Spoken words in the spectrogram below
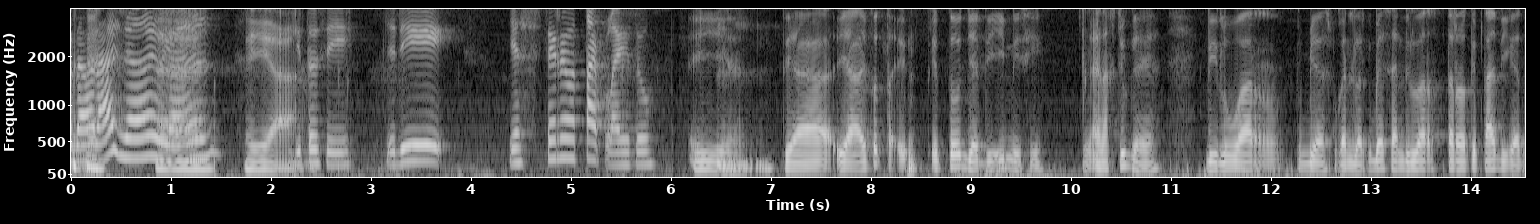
dapat aja gitu kan Iya. gitu sih jadi ya stereotype lah itu Iya. Ya ya itu itu jadi ini sih. Enak juga ya. Di luar kebiasaan bukan di luar kebiasaan, di luar stereotip tadi kan.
